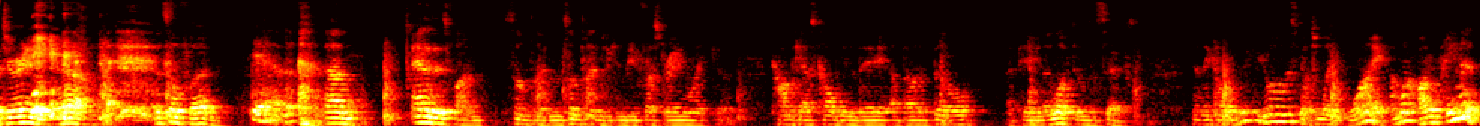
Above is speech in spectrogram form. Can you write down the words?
the journey. Yeah. It's so fun. Yeah. Um, and it is fun sometimes, and sometimes it can be frustrating. Like uh, Comcast called me today about a bill I paid. I looked, it was a six, and they "We- "You owe this much." I'm like, "Why? I'm on auto payment.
